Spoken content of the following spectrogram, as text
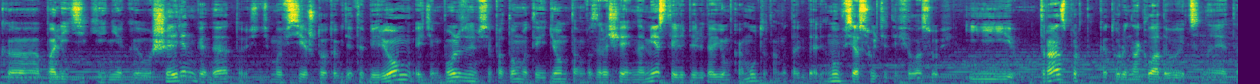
к политике некоего шеринга, да, то есть мы все что-то где-то берем, этим пользуемся, потом это идем, там, возвращаем на место или передаем кому-то, там, и так далее. Ну, вся суть этой философии. И транспорт, который накладывается на это,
